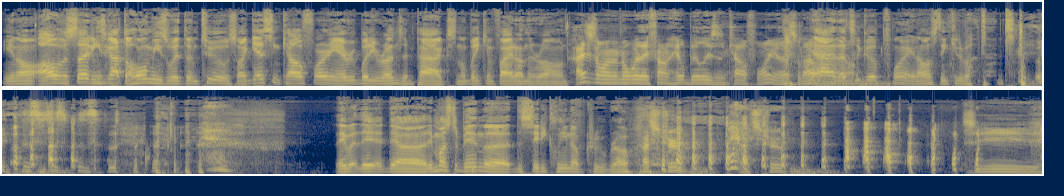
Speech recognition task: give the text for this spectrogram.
you know, all of a sudden he's got the homies with him too. So I guess in California everybody runs in packs. Nobody can fight on their own. I just want to know where they found hillbillies in California. That's what I Yeah, that's a good point. I was thinking about that too. They they they, uh, they must have been the the city cleanup crew, bro. That's true. That's true. Jeez.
